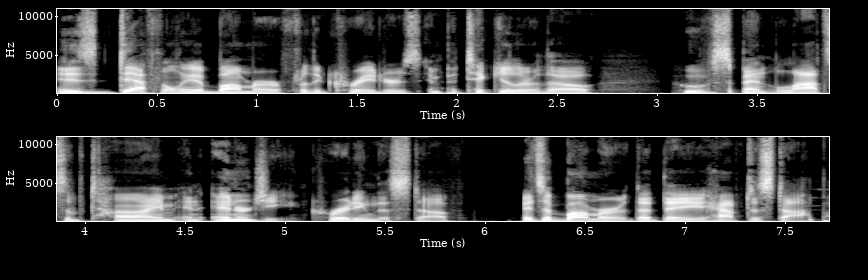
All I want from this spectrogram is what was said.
It is definitely a bummer for the creators in particular, though, who have spent lots of time and energy creating this stuff. It's a bummer that they have to stop.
